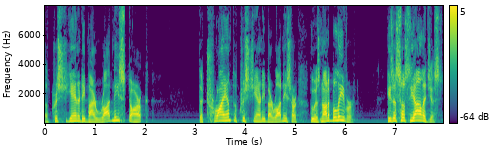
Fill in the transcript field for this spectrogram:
of Christianity by Rodney Stark. The Triumph of Christianity by Rodney Stark, who is not a believer. He's a sociologist.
